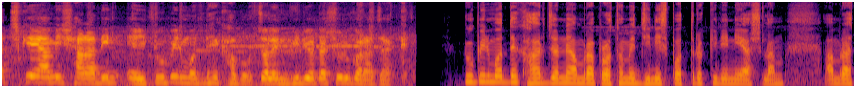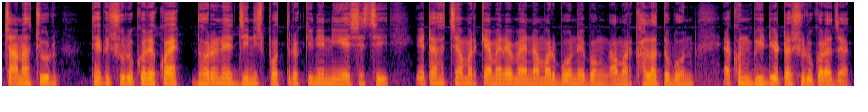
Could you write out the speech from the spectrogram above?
আজকে আমি সারাদিন এই টুপির মধ্যে খাব। চলেন, ভিডিওটা শুরু করা যাক। টুপির মধ্যে খাওয়ার জন্য আমরা প্রথমে জিনিসপত্র কিনে নিয়ে আসলাম। আমরা চানাচুর থেকে শুরু করে কয়েক ধরনের জিনিসপত্র কিনে নিয়ে এসেছি। এটা হচ্ছে আমার ক্যামেরাম্যান, আমার বোন এবং আমার খালাতো বোন। এখন ভিডিওটা শুরু করা যাক।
